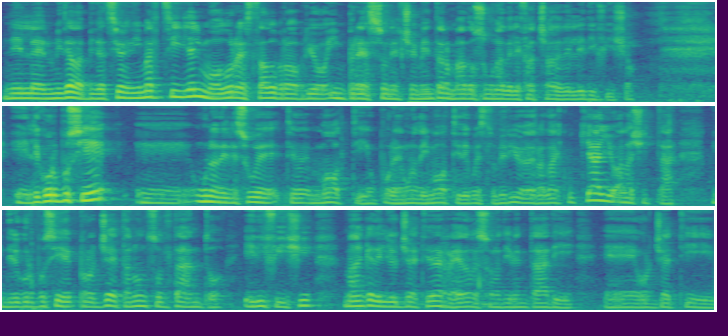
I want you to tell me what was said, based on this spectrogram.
nell'unità d'abitazione di Marsiglia il modulo è stato proprio impresso nel cemento armato su una delle facciate dell'edificio. E Le Corbusier eh, una delle sue motti, oppure uno dei motti di questo periodo era dal cucchiaio alla città, quindi Le Corbusier progetta non soltanto edifici, ma anche degli oggetti d'arredo che sono diventati eh, oggetti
